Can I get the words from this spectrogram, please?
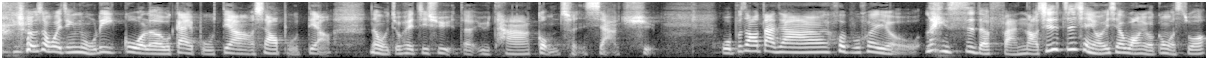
就是我已经努力过了，我盖不掉，消不掉，那我就会继续的与他共存下去。我不知道大家会不会有 类似的烦恼。其实之前有一些网友跟我说，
